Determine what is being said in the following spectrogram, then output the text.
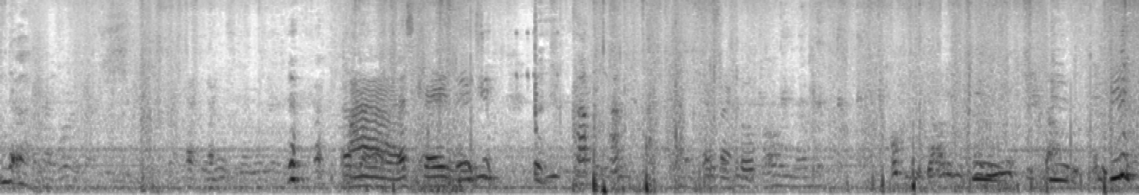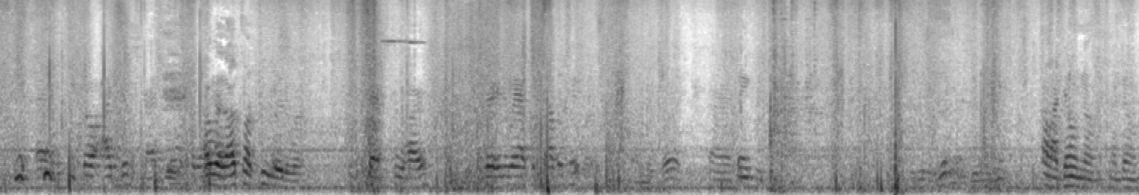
No. Wow, that's crazy. That's not cool. I just scratched it. All right, I'll talk to you later, man. That's too hard. Is there any way I can salvage it? Alright, thank you. Oh, I don't know. I don't.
